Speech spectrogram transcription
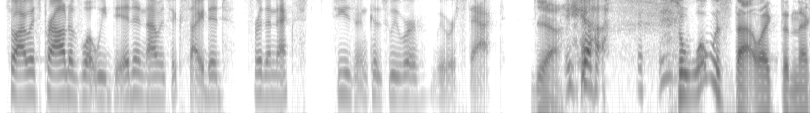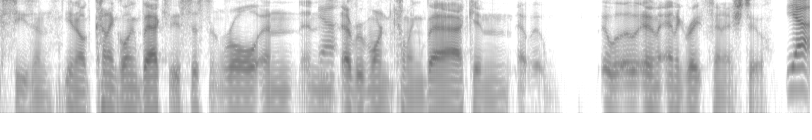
so i was proud of what we did and i was excited for the next season because we were we were stacked Yeah. yeah So what was that like the next season? You know, kind of going back to the assistant role and and Yeah. everyone coming back and it, it, and, and a great finish too. Yeah.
